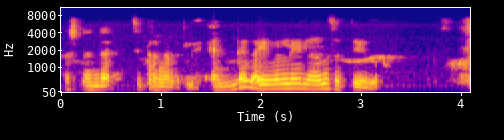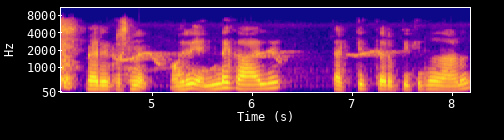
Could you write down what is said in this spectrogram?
കൃഷ്ണന്റെ ചിത്രങ്ങളില്ലേ എന്റെ കൈവെള്ളയിലാണ് സത്യയുഗം ഒരു കൃഷ്ണൻ. ഒരു എന്റെ കാൽ തട്ടിത്തെറിപ്പിക്കുന്നതാണ്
